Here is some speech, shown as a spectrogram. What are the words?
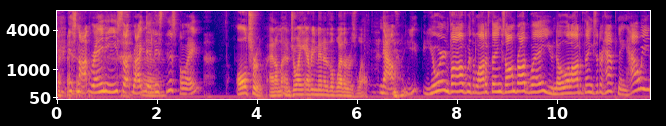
It's not rainy, so right at least at this point. All true. And I'm enjoying every minute of the weather as well. Now you, you're involved with a lot of things on Broadway. You know a lot of things that are happening. How are we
